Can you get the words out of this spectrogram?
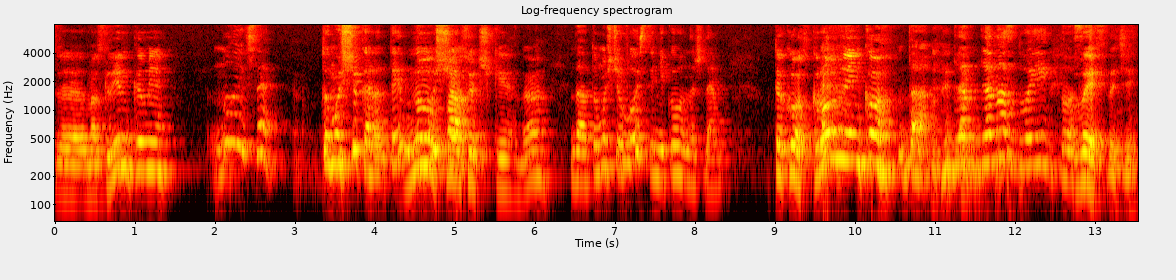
з е, маслинками, Ну і все. Тому що карантин, ну, тому, що, пасочки, да? да, тому що в гості нікого не ждемо. Тако скромненько Да, для, для нас двоїх досить. вистачить.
